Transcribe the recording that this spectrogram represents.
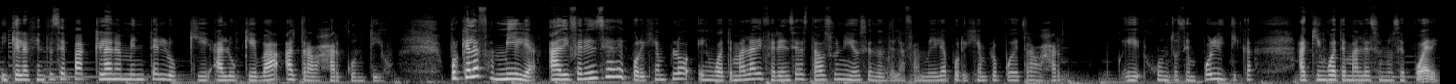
y que la gente sepa claramente lo que, a lo que va a trabajar contigo. Porque la familia, a diferencia de, por ejemplo, en Guatemala, a diferencia de Estados Unidos, en donde la familia, por ejemplo, puede trabajar eh, juntos en política. Aquí en Guatemala eso no se puede.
